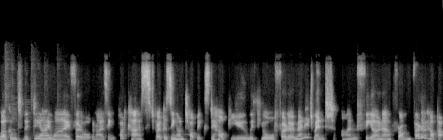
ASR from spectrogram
welcome to the DIY Photo Organising Podcast, focusing on topics to help you with your photo management. I'm Fiona from Photo Helper.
